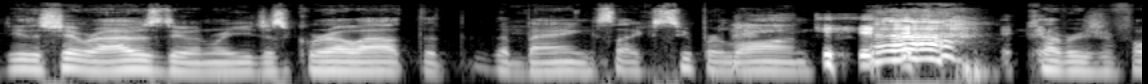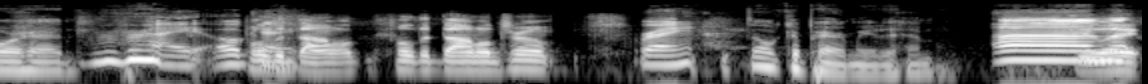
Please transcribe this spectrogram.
Do the shit where I was doing, where you just grow out the the bangs like super long, covers your forehead. Right. Okay. Pull the Donald. Pull the Donald Trump. Right. Don't compare me to him. Too Um. late.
